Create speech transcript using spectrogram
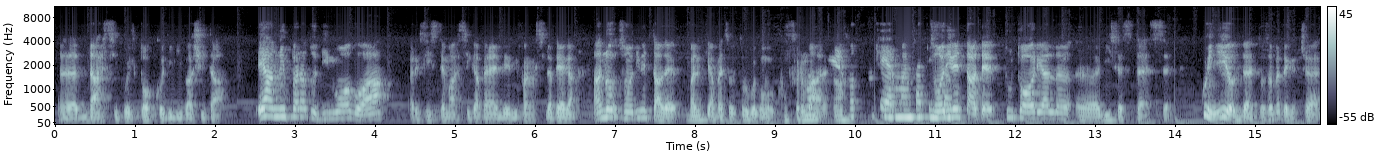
eh, darsi quel tocco di vivacità. E hanno imparato di nuovo a risistemarsi i capelli, rifarsi la piega. Hanno, sono diventate, Valentina penso che tu lo puoi confermare, no? Confermo, infatti. Sono diventate tutorial eh, di se stesse. Quindi io ho detto, sapete che c'è?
